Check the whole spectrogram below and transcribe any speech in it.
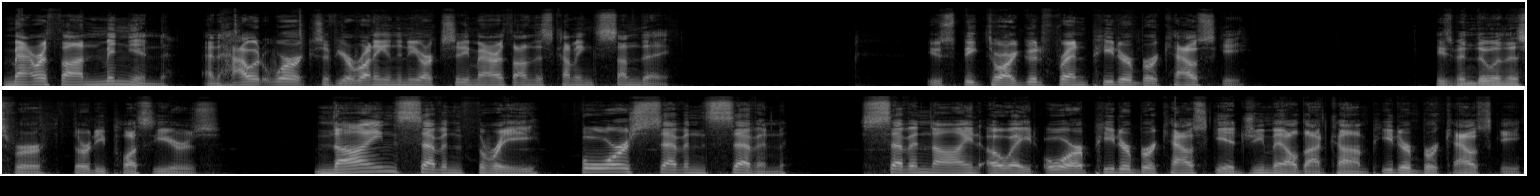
Marathon Minyan and how it works if you're running in the New York City Marathon this coming Sunday. You speak to our good friend Peter Burkowski. He's been doing this for 30 plus years. 973 477 7908 or Peter Burkowski at gmail.com. Peter Burkowski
